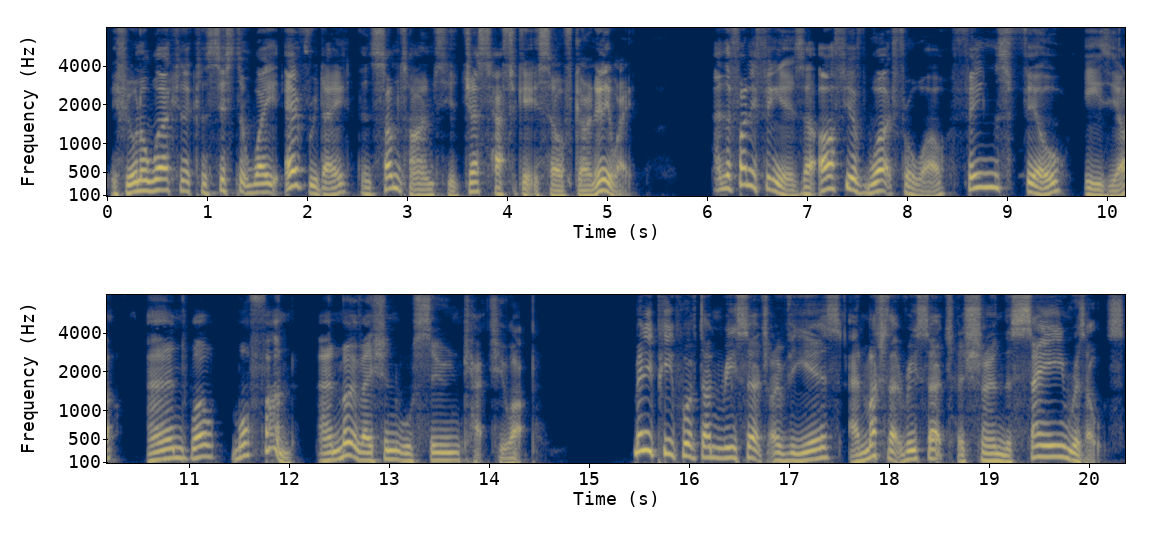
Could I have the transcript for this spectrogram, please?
If you want to work in a consistent way every day, then sometimes you just have to get yourself going anyway. And the funny thing is that after you've worked for a while, things feel easier and, well, more fun and motivation will soon catch you up. Many people have done research over the years, and much of that research has shown the same results,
